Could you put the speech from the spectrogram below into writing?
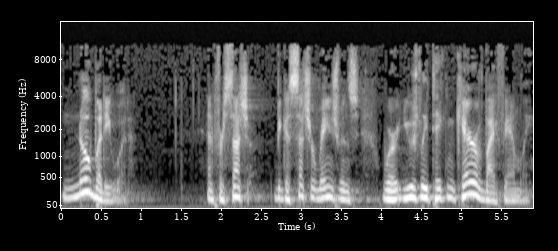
nobody would. And for such because such arrangements were usually taken care of by family.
